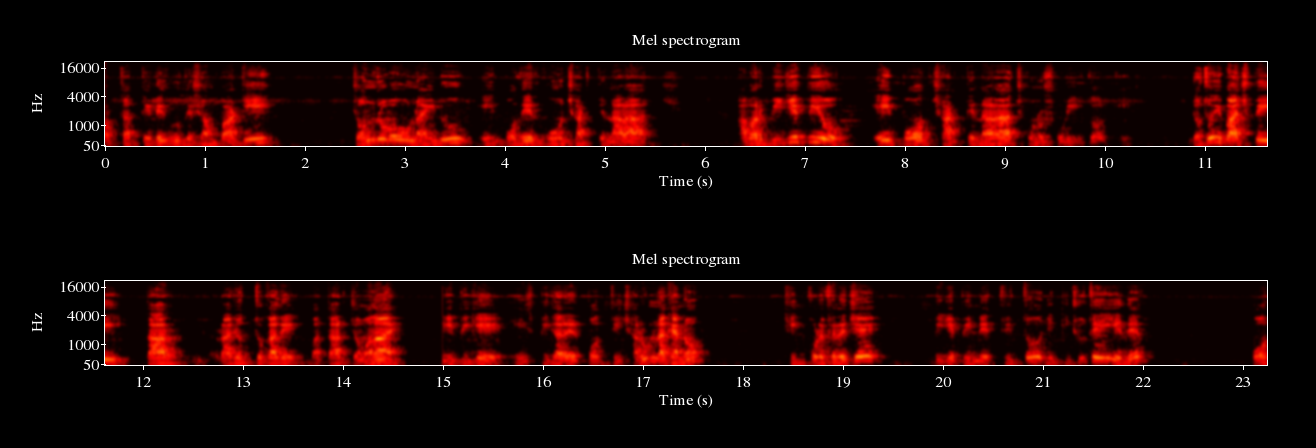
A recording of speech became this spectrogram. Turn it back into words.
অর্থাৎ তেলেগু দেশম পার্টি। চন্দ্রবাবু নাইডু এই পদের গোঁ ছাড়তে নারাজ। আবার বিজেপিও এই পদ ছাড়তে নারাজ কোনো শরিক দলকে। যতই বাজপেয়ী তার রাজত্বকালে বা তার জমানায় টিডিপিকে এই স্পিকারের পদটি ছাড়ুন না কেন, ঠিক করে ফেলেছে বিজেপির নেতৃত্ব যে কিছুতেই এদের পদ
